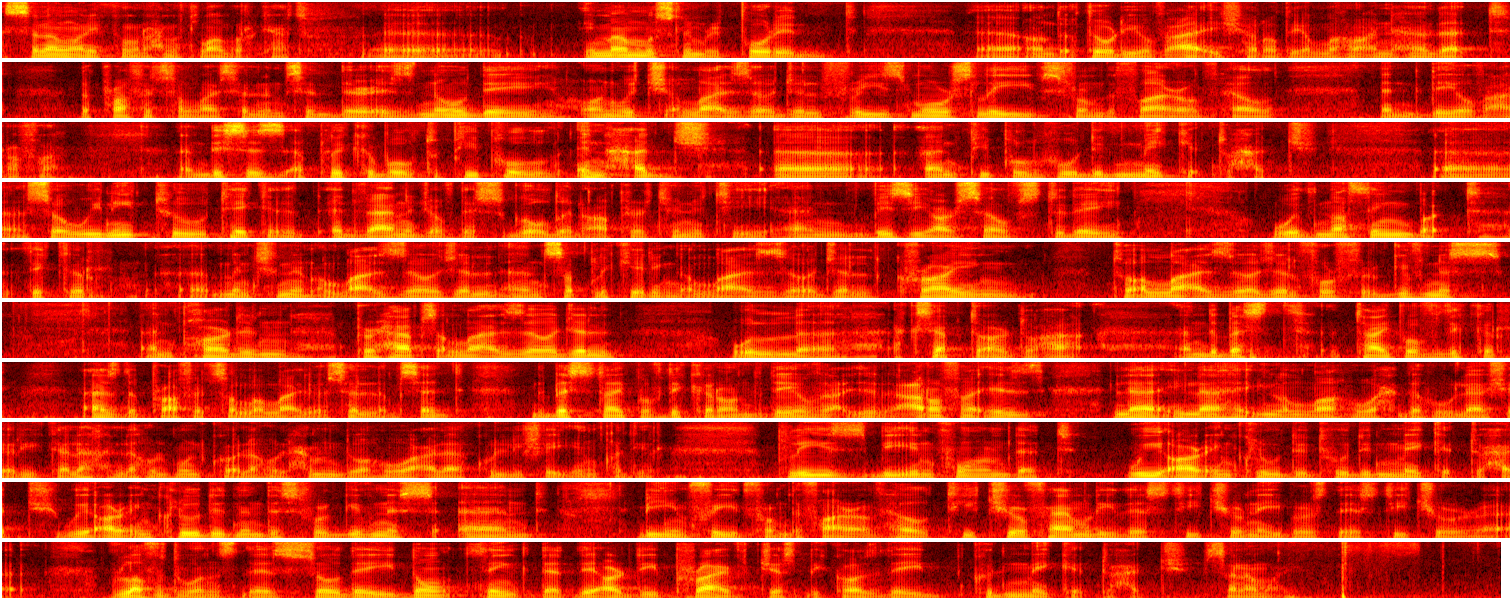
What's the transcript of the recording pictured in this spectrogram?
Assalamu alaikum wa rahmatullahi wa barakatuh. Uh, Imam Muslim reported uh, on the authority of Aisha radiallahu anha that the Prophet said, There is no day on which Allah Azza frees more slaves from the fire of hell than the day of Arafah. And this is applicable to people in Hajj uh, and people who didn't make it to Hajj. Uh, so we need to take advantage of this golden opportunity and busy ourselves today with nothing but dhikr, uh, mentioning Allah Azza wa Jal and supplicating Allah Azza wa Jal, crying to Allah Azza wa Jal for forgiveness and pardon. Perhaps Allah Azza wa Jal will uh, accept our dua. And the best type of dhikr, as the Prophet ﷺ said, the best type of dhikr on the day of Arafah is La ilaha illallah الله وحده لا شريك له له wa وله الحمد وهو على كل شيء قدير. Please be informed that we are included who didn't make it to Hajj. We are included in this forgiveness and being freed from the fire of hell. Teach your family this, teach your neighbors this, teach your uh, loved ones this, so they don't think that they are deprived just because they couldn't make it to Hajj. Assalamu alaikum.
